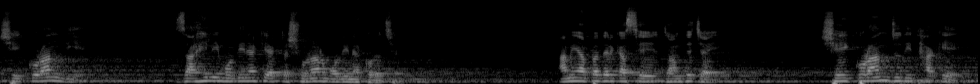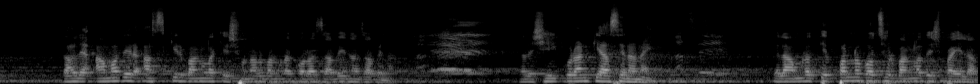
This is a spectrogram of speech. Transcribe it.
সেই কোরআন দিয়ে জাহিলি মদিনাকে একটা সোনার মদিনা করেছেন। আমি আপনাদের কাছে জানতে চাই, সেই কোরআন যদি থাকে, তাহলে আমাদের আজকের বাংলাকে সোনার বাংলা করা যাবে না যাবে না? তাহলে সেই কোরআন কি আছে না নাই? তাহলে আমরা তেপ্পান্ন বছর বাংলাদেশ পাইলাম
